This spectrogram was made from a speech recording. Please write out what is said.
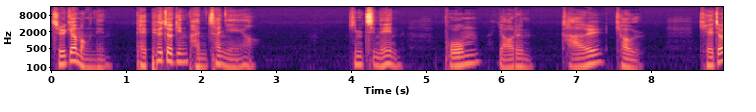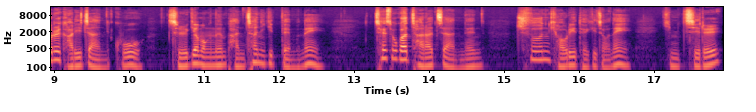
즐겨 먹는 대표적인 반찬이에요. 김치는 봄, 여름, 가을, 겨울, 계절을 가리지 않고 즐겨 먹는 반찬이기 때문에 채소가 자라지 않는 추운 겨울이 되기 전에 김치를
